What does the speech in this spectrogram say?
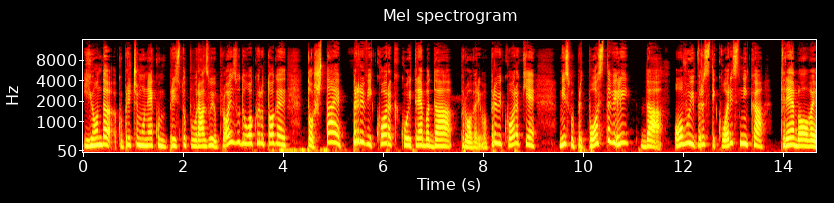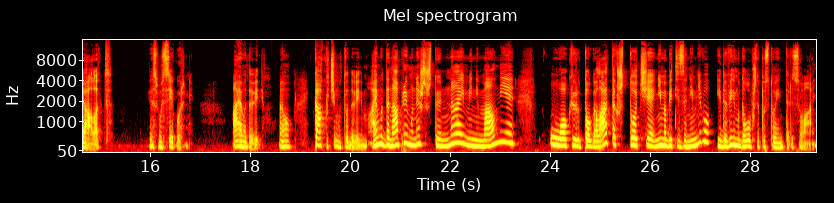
I onda ako pričamo o nekom pristupu u razvoju proizvoda, u okviru toga je to šta je prvi korak koji treba da proverimo. Prvi korak je mi smo pretpostavili da ovoj vrsti korisnika treba ovaj alat. Jesmo sigurni. Ajmo da vidimo. Evo, kako ćemo to da vidimo? Ajmo da napravimo nešto što je najminimalnije u okviru tog alata što će njima biti zanimljivo i da vidimo da uopšte postoji interesovanje.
